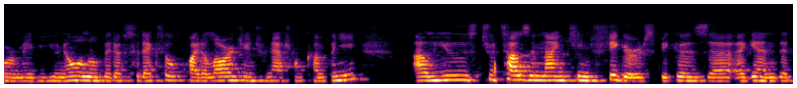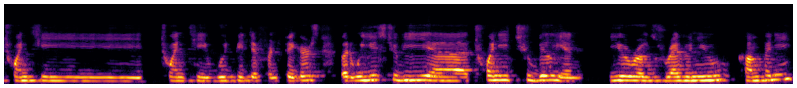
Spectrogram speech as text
or maybe you know a little bit of Sodexo, quite a large international company. I'll use 2019 figures because, uh, again, the 2020 would be different figures, but we used to be a 22 billion euros revenue company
